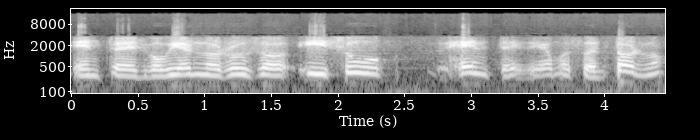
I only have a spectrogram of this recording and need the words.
entre el gobierno ruso y su gente, digamos, su entorno,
